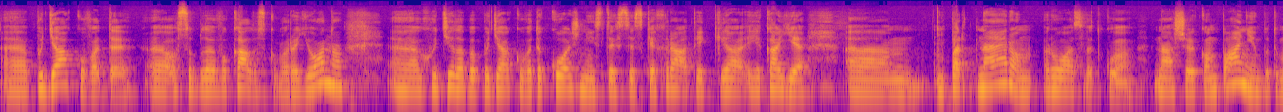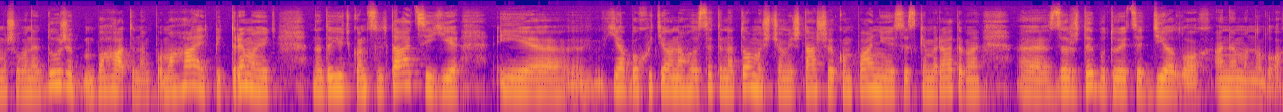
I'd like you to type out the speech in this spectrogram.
е, подякувати е, особливо Калузькому району. Е, Хотіла би подякувати кожній з тих сільських рад, яка, яка є е, партнером розвитку нашої компанії, бо тому що вони дуже багато нам допомагають, підтримують, надають консультації. І я би хотіла наголосити на тому, що між нашою компанією і сільськими радами е, завжди будується діалог, а не монолог.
